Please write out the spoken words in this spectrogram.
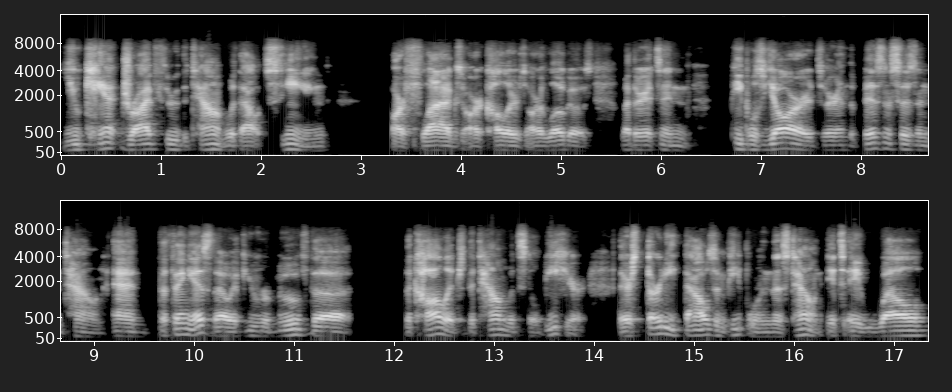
you can't drive through the town without seeing our flags, our colors, our logos, whether it's in people's yards or in the businesses in town. And the thing is, though, if you remove the the college, the town would still be here. There's 30,000 people in this town. It's a well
